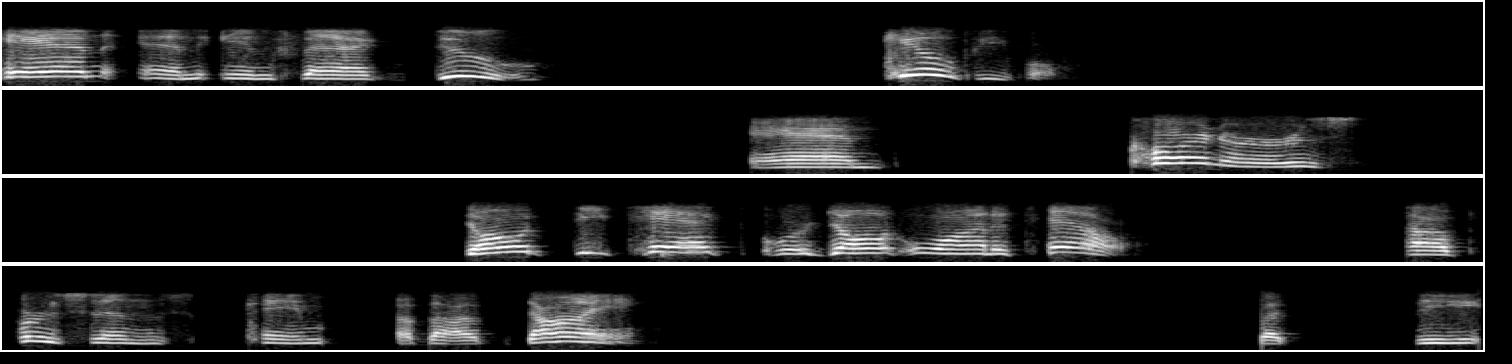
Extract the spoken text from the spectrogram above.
can and in fact do kill people. And coroners don't detect or don't want to tell how persons came about dying. But the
